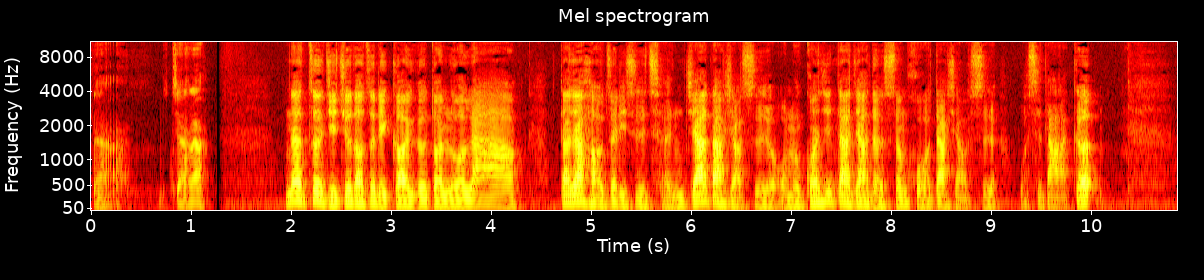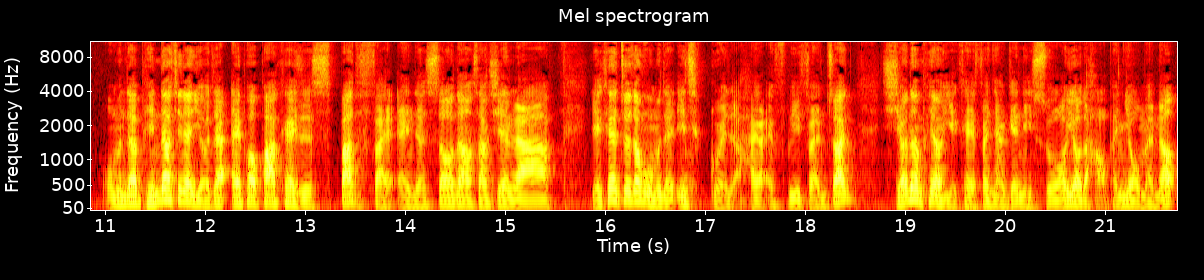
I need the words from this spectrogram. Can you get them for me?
那讲啦，那这集就到这里告一个段落啦。大家好，这里是陈家大小事，我们关心大家的生活大小事，我是大哥。我们的频道现在有在 Apple Podcast、Spotify and Sound 上线啦。也可以追踪我们的 Instagram 还有 FB 粉砖。喜欢的朋友也可以分享给你所有的好朋友们哦。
